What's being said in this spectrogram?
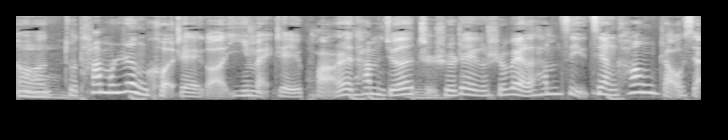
嗯、嗯就他们认可这个医美这一块儿，而且他们觉得只是这个是为了他们自己健康着想，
